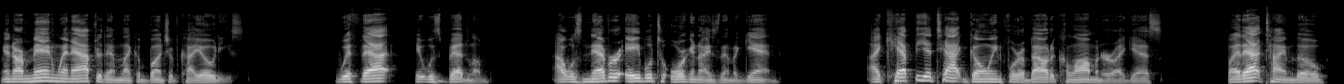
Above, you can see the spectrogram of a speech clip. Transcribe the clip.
and our men went after them like a bunch of coyotes. With that, it was bedlam. I was never able to organize them again. I kept the attack going for about a kilometer, I guess. By that time, though,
